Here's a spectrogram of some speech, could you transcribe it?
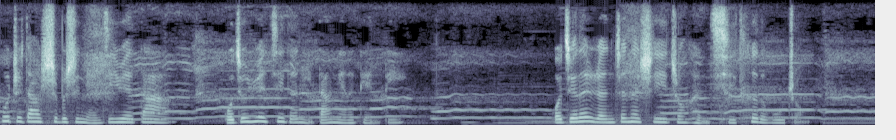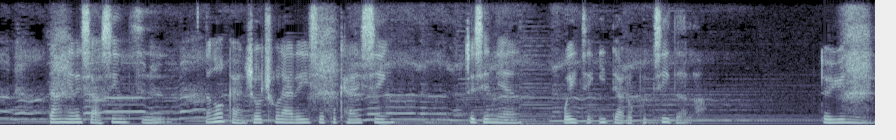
不知道是不是年纪越大，我就越记得你当年的点滴。我觉得人真的是一种很奇特的物种。当年的小性子能够感受出来的一些不开心，这些年我已经一点都不记得了。对于你，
